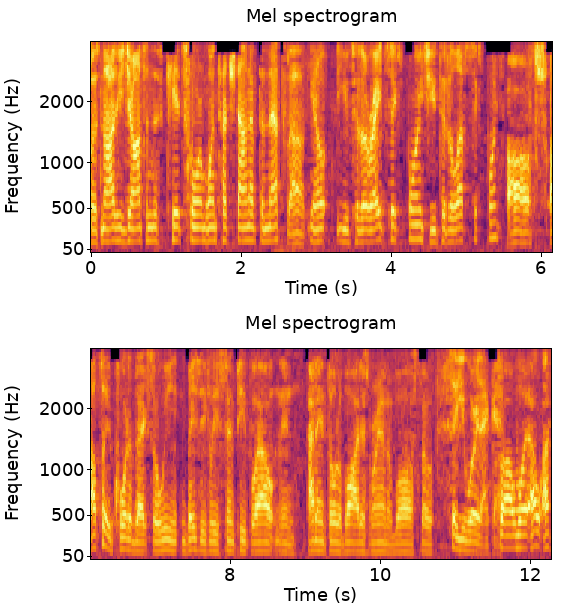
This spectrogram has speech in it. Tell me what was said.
was Nazeeh Johnson this kid scoring one touchdown after that? Uh, you know, you to the right six points, you to the left six points. Uh, I played quarterback, so we basically sent people out, and I didn't throw the ball. I just ran the ball. So so you were that guy. So I was.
